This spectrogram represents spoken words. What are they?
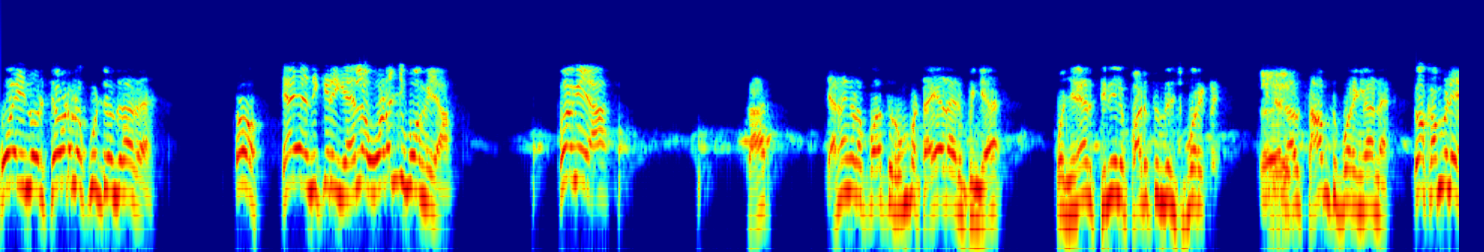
போய் இன்னொரு செவடனை கூட்டிட்டு வந்துடாத. ஓ ஏயா நிக்கிறீங்க? எல்லாம் உடைஞ்சு போங்கய்யா. போங்கய்யா. சார் ஜனங்களை பார்த்து ரொம்ப டயர்டா இருப்பீங்க. கொஞ்ச நேரம் திணியில படுத்து இருந்துச்சு போறீங்க ஏதாவது சாப்பிட்டு போறீங்களான்னு. கம்பெனி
